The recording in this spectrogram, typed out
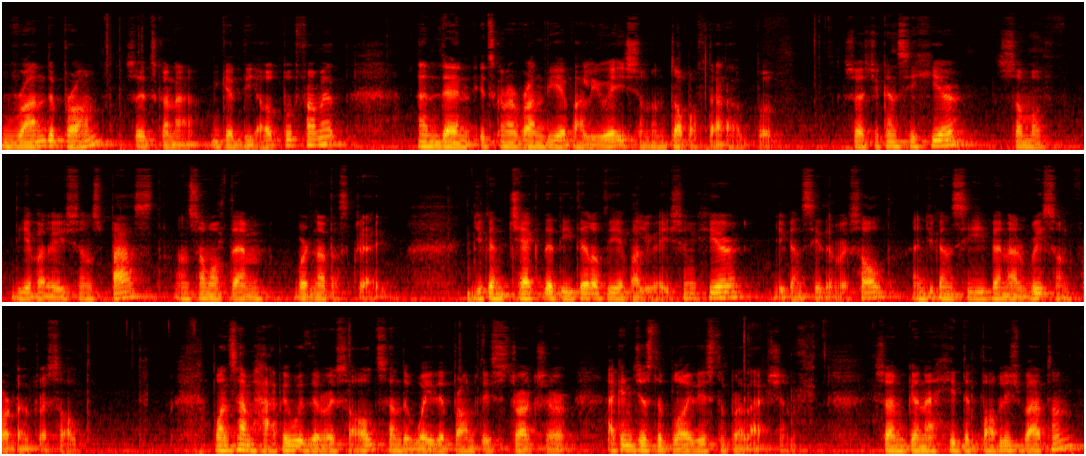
run the prompt, so it's gonna get the output from it, and then it's gonna run the evaluation on top of that output. So as you can see here, some of the evaluations passed and some of them were not as great. You can check the detail of the evaluation here, you can see the result, and you can see even a reason for that result. Once I'm happy with the results and the way the prompt is structured, I can just deploy this to production. So I'm gonna hit the publish button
